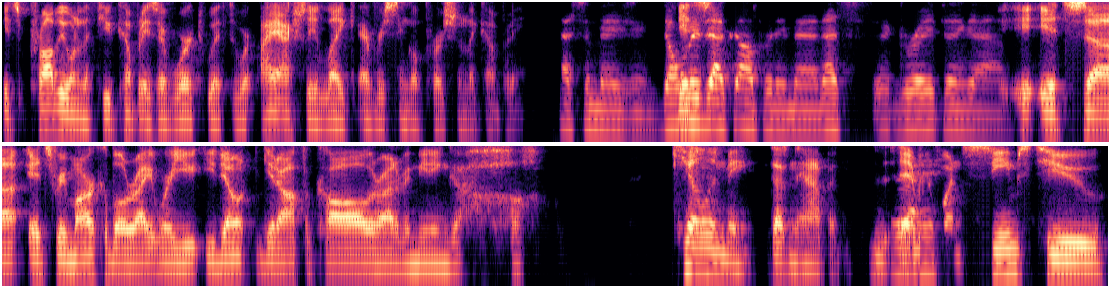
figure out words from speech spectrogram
it's probably one of the few companies i've worked with where i actually like every single person in the company that's amazing. Don't it's, leave that company man. That's a great thing to have. It's uh it's remarkable right? Where you you don't get off a call or out of a meeting go oh, killing me. Doesn't happen. Right. everyone seems to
